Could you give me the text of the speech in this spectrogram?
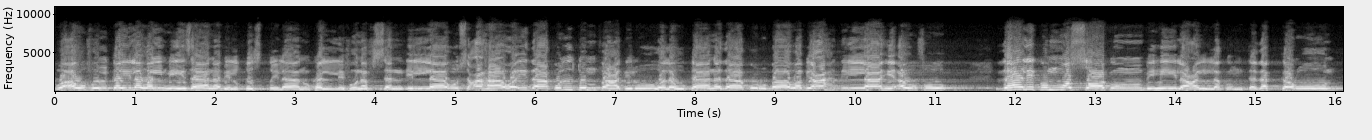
وأوفوا الكيل والميزان بالقسط. لا نكلف نفسا إلا وسعها وإذا قلتم فاعدلوا ولو كان ذا قربى وبعهد الله أوفوا. ذلكم وصاكم به لعلكم تذكرون.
